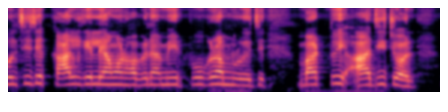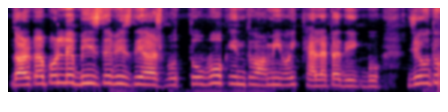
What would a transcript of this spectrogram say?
বলছি যে, কাল গেলে আমার হবে না, মেয়ের প্রোগ্রাম রয়েছে বাট তুই আজই চল। দরকার পড়লে ভিজতে ভিজতে আসব, তবুও কিন্তু আমি ওই খেলাটা দেখব। যেহেতু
